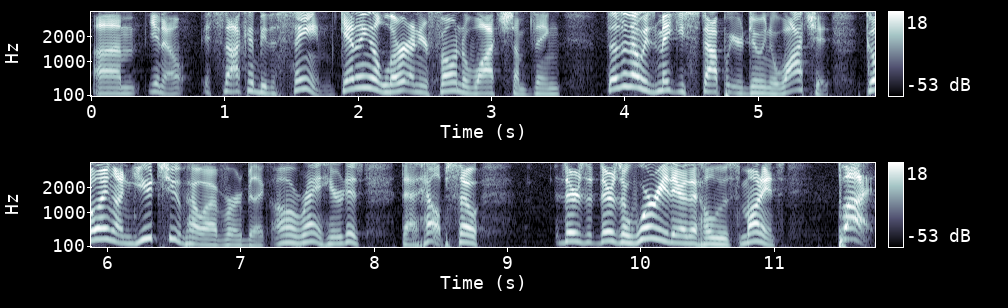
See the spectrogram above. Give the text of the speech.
um, you know, it's not going to be the same. Getting an alert on your phone to watch something doesn't always make you stop what you're doing to watch it. Going on YouTube, however, and be like, oh, right, here it is, that helps. So there's a, there's a worry there that he'll lose some audience. But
